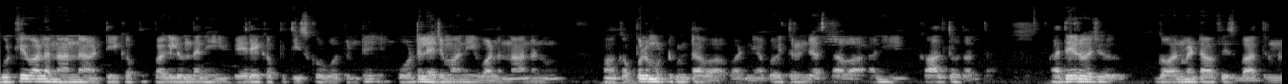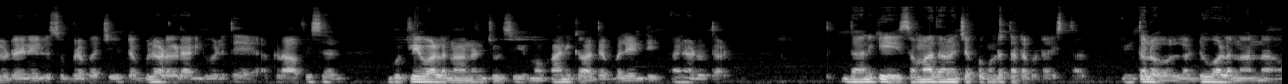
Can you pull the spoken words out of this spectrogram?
గుట్లి వాళ్ళ నాన్న టీ కప్పు పగిలిందని వేరే కప్పు తీసుకోబోతుంటే హోటల్ యజమాని వాళ్ళ నాన్నను మా కప్పులు ముట్టుకుంటావా? వాటిని అపవిత్రం చేస్తావా? అని కాల్తో తంతా. అదే రోజు గవర్నమెంట్ ఆఫీస్ బాత్రూంలో డ్రైనేజీలు శుభ్రపరిచి డబ్బులు అడగడానికి వెళితే అక్కడ ఆఫీసర్ గుట్లీ వాళ్ళ నాన్నను చూసి ముఖానికి ఆ దెబ్బలేంటి? అని అడుగుతాడు. దానికి సమాధానం చెప్పకుండా తటపటాయిస్తాడు. ఇంతలో లడ్డు వాళ్ళ నాన్న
